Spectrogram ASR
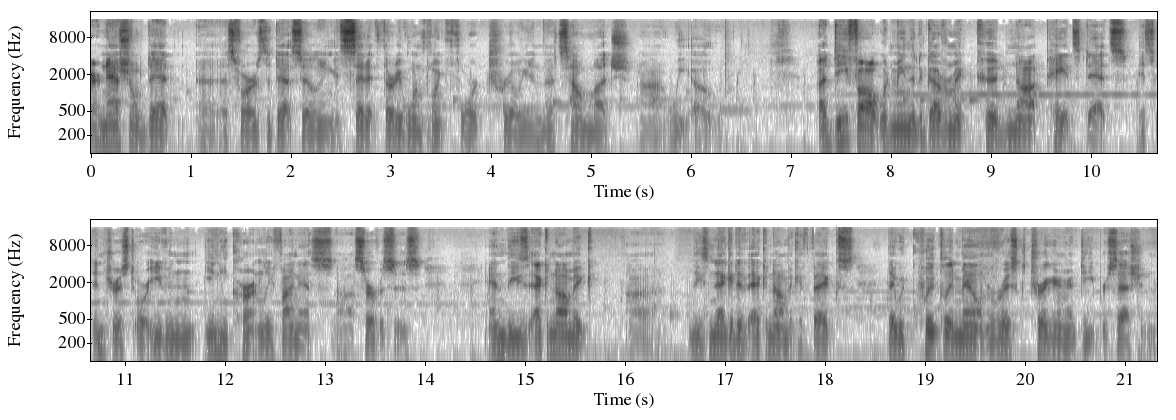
our national debt, uh, as far as the debt ceiling, is set at 31.4 trillion. That's how much uh, we owe. A default would mean that the government could not pay its debts, its interest, or even any currently financed uh, services. And these economic, uh, these negative economic effects, they would quickly mount and risk triggering a deep recession.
